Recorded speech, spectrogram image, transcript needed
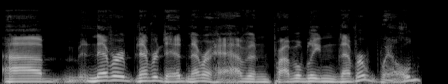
Uh, never, never did, never have, and probably never will.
